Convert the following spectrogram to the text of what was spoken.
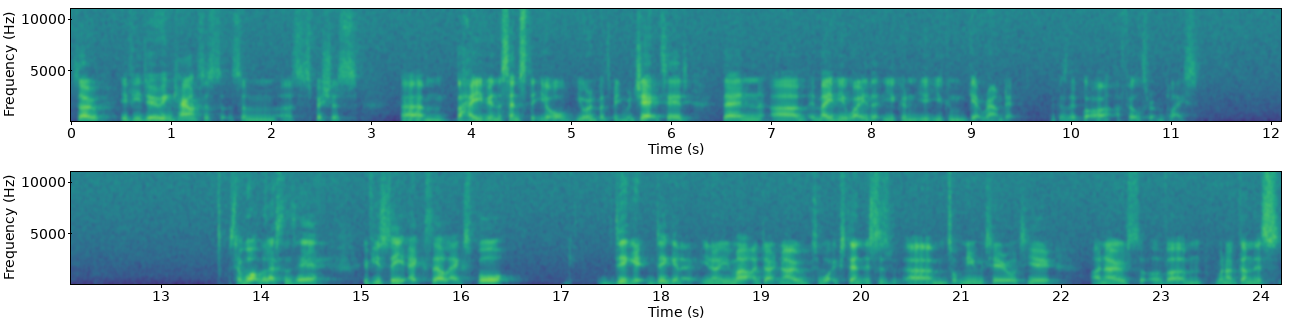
So if you do encounter some uh, suspicious um, behavior in the sense that your, your input's being rejected, then um, it may be a way that you can, you, you can get around it because they've got a, a filter in place. So what are the lessons here? If you see Excel export, dig it, dig in it. You know, you might, I don't know to what extent this is um, sort of new material to you. I know sort of um, when I've done this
